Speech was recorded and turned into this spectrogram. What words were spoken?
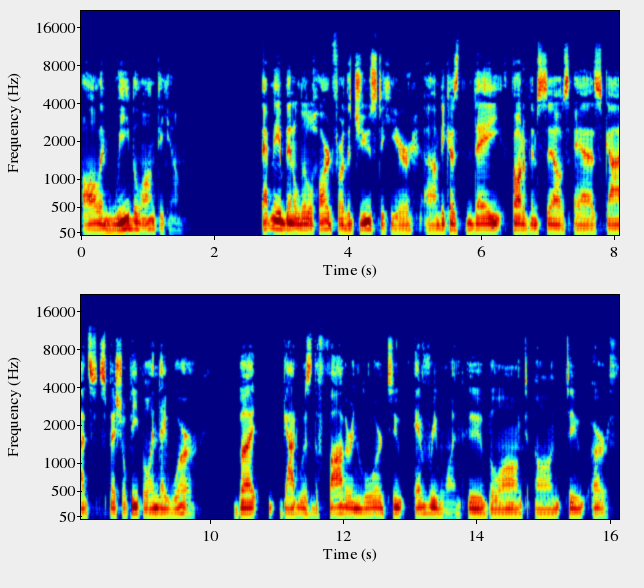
all, and we belong to Him. That may have been a little hard for the Jews to hear um, because they thought of themselves as God's special people, and they were. But God was the Father and Lord to everyone who belonged on to earth.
